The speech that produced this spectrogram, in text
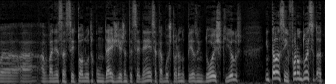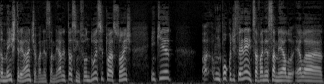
a, a, Vanessa aceitou a luta com 10 dias de antecedência, acabou estourando peso em 2 quilos. Então, assim, foram duas também estreante a Vanessa Mello. Então, assim, foram duas situações em que um pouco diferentes. A Vanessa Mello, ela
